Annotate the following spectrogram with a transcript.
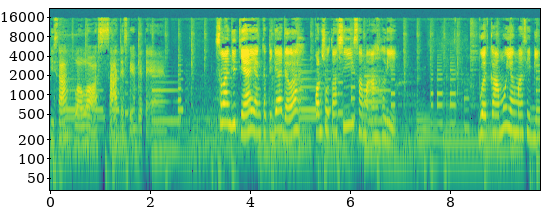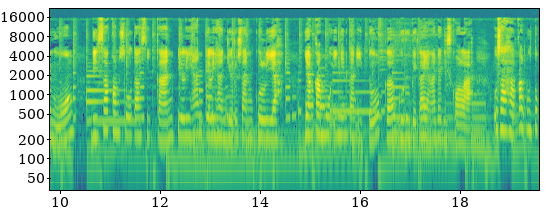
bisa lolos saat SBMPTN. Selanjutnya yang ketiga adalah konsultasi sama ahli. Buat kamu yang masih bingung, bisa konsultasikan pilihan-pilihan jurusan kuliah yang kamu inginkan itu ke guru BK yang ada di sekolah. Usahakan untuk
